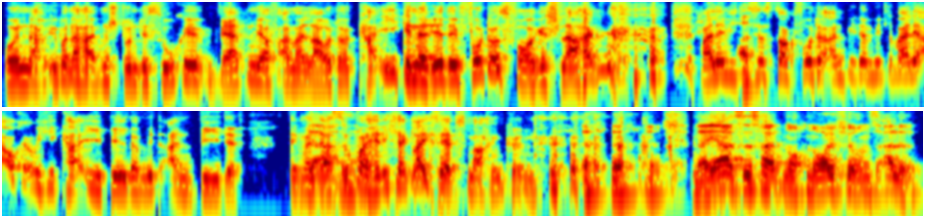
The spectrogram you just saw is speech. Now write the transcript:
und nach über einer halben Stunde Suche werden mir auf einmal lauter KI-generierte Fotos vorgeschlagen, weil nämlich dieser Stockfotoanbieter mittlerweile auch irgendwelche KI-Bilder mit anbietet. Denkt man, ja, ja super, hätte ich ja gleich selbst machen können. naja, es ist halt noch neu für uns alle.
